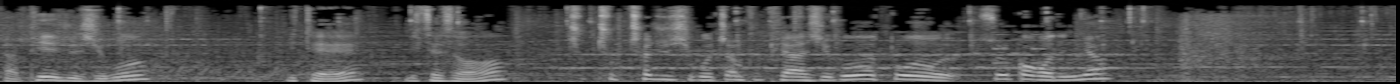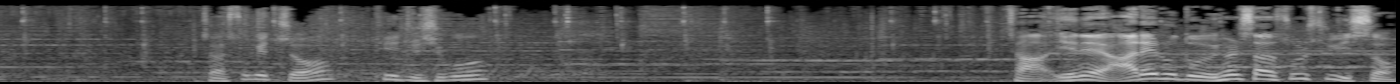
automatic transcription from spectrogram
자, 피해주시고, 밑에, 밑에서 축축 쳐주시고, 점프 피하시고, 또 쏠 거거든요? 자, 쏘겠죠? 피해주시고. 자, 얘네 아래로도 혈사 쏠 수 있어.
